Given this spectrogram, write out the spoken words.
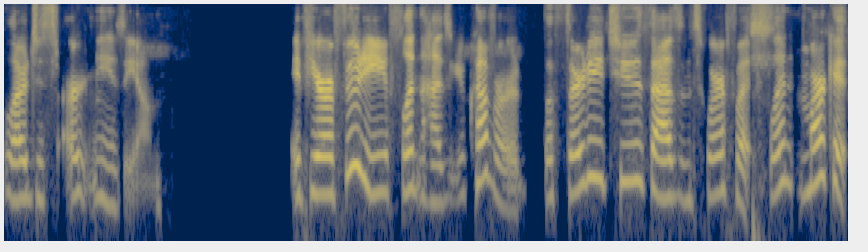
largest art museum. If you're a foodie, Flint has you covered. The 32,000 square foot Flint Market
